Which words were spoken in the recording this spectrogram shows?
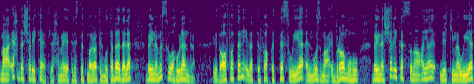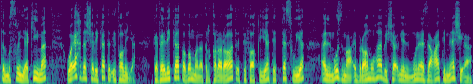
مع إحدى الشركات لحماية الاستثمارات المتبادلة بين مصر وهولندا إضافة إلى اتفاق التسوية المزمع إبرامه بين الشركة الصناعية للكيماويات المصرية كيما وإحدى الشركات الإيطالية. كذلك تضمنت القرارات اتفاقيات التسوية المزمع إبرامها بشأن المنازعات الناشئة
